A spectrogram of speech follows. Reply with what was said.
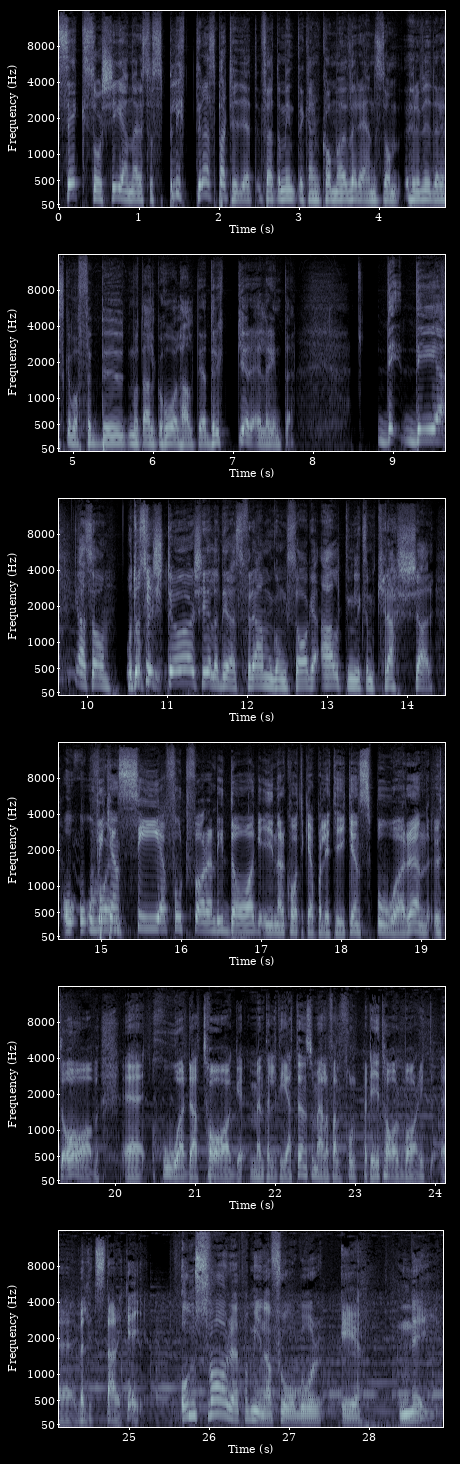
sex år senare så splittras partiet för att de inte kan komma överens om huruvida det ska vara förbud mot alkoholhaltiga drycker eller inte. Det, det, alltså, och då, då förstörs vi... hela deras framgångssaga, allting liksom kraschar. Och, och, och vi kan en... se fortfarande idag i narkotikapolitiken spåren utav eh, hårda tag-mentaliteten som i alla fall Folkpartiet har varit eh, väldigt starka i. Om svaret på mina frågor är nej,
